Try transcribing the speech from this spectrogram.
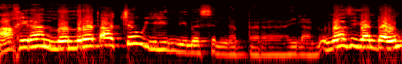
አኺራን መምረጣቸው ይህን ይመስል ነበረ ይላሉ። እና እዚህ ጋር እንዳውም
